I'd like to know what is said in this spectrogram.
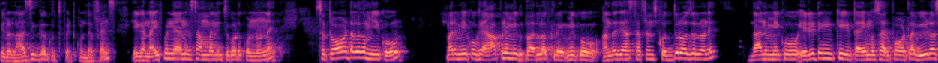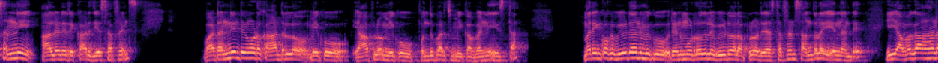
మీరు లాజిక్గా గుర్తుపెట్టుకుంటారు ఫ్రెండ్స్ ఇక నైపుణ్యానికి సంబంధించి కూడా కొన్ని ఉన్నాయి. సో టోటల్గా మీకు మరి మీకు ఒక యాప్ని మీకు త్వరలో క్రి- మీకు అందజేస్తా ఫ్రెండ్స్. కొద్ది రోజుల్లోనే దాన్ని మీకు ఎడిటింగ్కి టైం సరిపోవట్ల వీడియోస్ అన్నీ ఆల్రెడీ రికార్డ్ చేసా ఫ్రెండ్స్. వాటన్నింటిని కూడా ఒక ఆర్డర్లో మీకు యాప్లో మీకు పొందుపరిచి మీకు అవన్నీ ఇస్తా. మరి ఇంకొక వీడియోని మీకు రెండు మూడు రోజుల వీడియోలు అప్లోడ్ చేస్తా. ఫ్రెండ్స్ అందులో ఏంటంటే ఈ అవగాహన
